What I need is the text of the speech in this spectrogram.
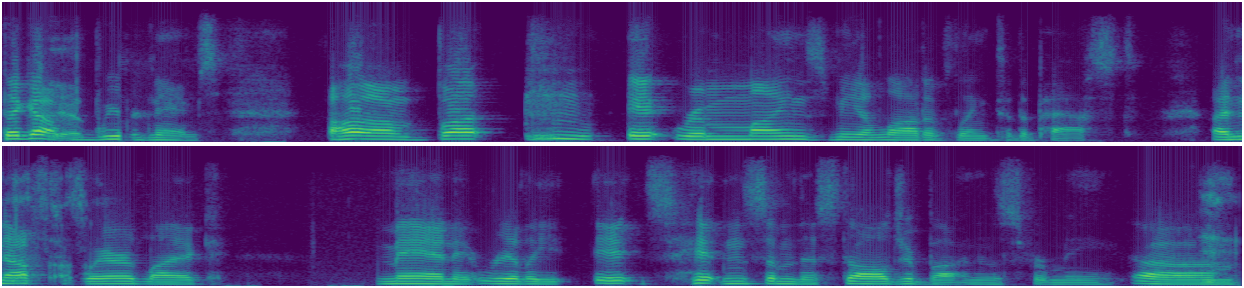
They got yep. weird names. Um, but it reminds me a lot of Link to the Past enough awesome. to where like, man, it really it's hitting some nostalgia buttons for me. Um,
